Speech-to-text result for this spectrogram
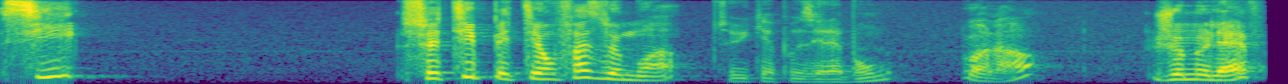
si ce type était en face de moi, celui qui a posé la bombe, voilà, je me lève,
